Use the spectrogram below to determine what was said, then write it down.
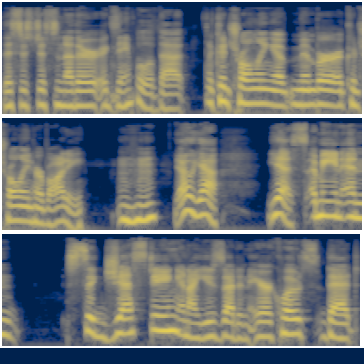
this is just another example of that. A controlling a member controlling her body Mm-hmm. Oh, yeah. Yes. I mean, and suggesting, and I use that in air quotes, that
